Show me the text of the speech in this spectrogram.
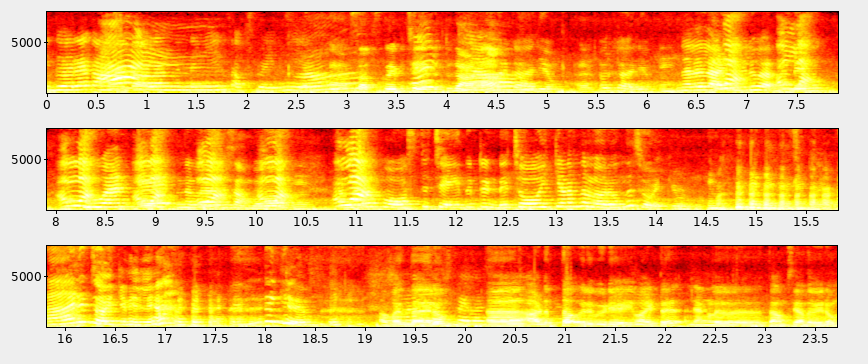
ഇതുവരെ സബ്സ്ക്രൈബ് ചെയ്തിട്ട് കാണാം. ഒരു കാര്യം ഒരു കാര്യം. ഇന്നലെ ലൈവിൽ പറഞ്ഞില്ലേ? ക്യു ആൻഡ് എ എന്നുള്ള ഒരു സംഭവം. നമ്മൾ പോസ്റ്റ് ചെയ്തിട്ടുണ്ട്. ചോദിക്കണം എന്നുള്ളവരൊന്ന് ചോദിക്കുള്ളൂ ആരും ചോദിക്കണില്ല. എന്തെങ്കിലും. അപ്പൊ എന്തായാലും അടുത്ത ഒരു വീഡിയോയുമായിട്ട് ഞങ്ങൾ താമസിയാതെ വരും.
